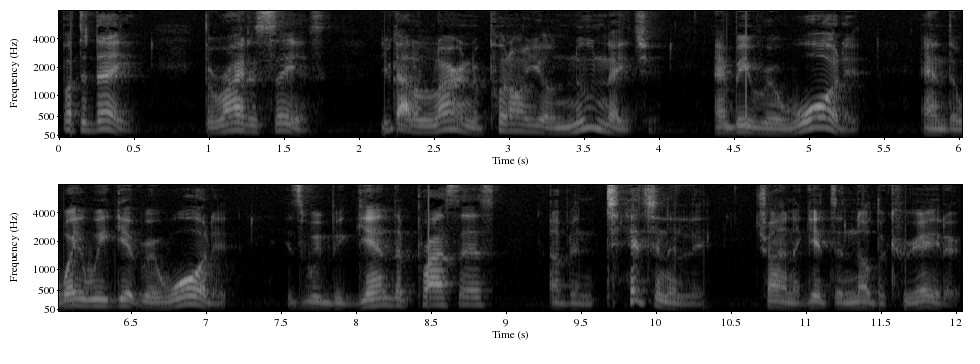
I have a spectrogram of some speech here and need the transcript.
But today, the writer says, you got to learn to put on your new nature and be rewarded. And the way we get rewarded is we begin the process of intentionally trying to get to know the Creator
